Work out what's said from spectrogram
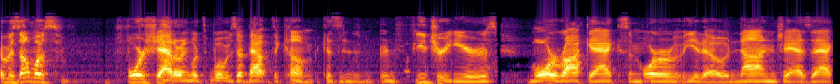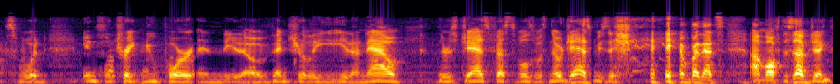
It was almost foreshadowing what, what was about to come because in, in future years, more rock acts and more you know non-jazz acts would infiltrate Newport, and you know, eventually, you know, now there's jazz festivals with no jazz musician. but that's I'm off the subject.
